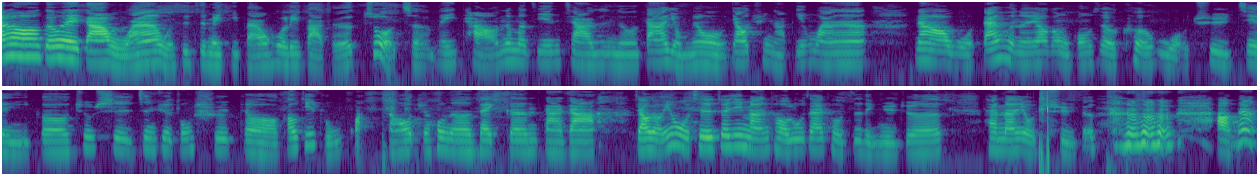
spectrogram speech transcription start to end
Hello，各位大家午安，我是自媒体百万获利法则作者梅桃。那么今天假日呢，大家有没有要去哪边玩啊？那我待会呢要跟我公司的客户去见一个就是证券公司的高阶主管，然后之后呢再跟大家交流。因为我其实最近蛮投入在投资领域，觉得。还蛮有趣的，好，那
